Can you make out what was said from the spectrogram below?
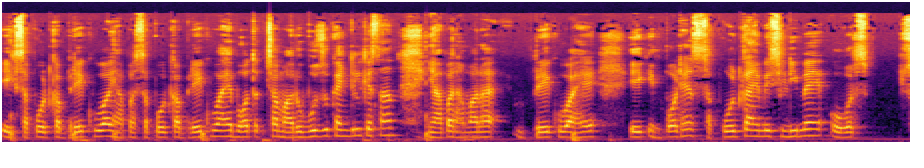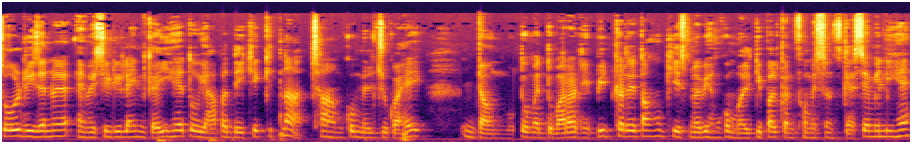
एक सपोर्ट का ब्रेक हुआ, यहाँ पर सपोर्ट का ब्रेक हुआ है, बहुत अच्छा मारूबूजू कैंडल के साथ, यहाँ पर हमारा ब्रेक हुआ है। एक इंपॉर्टेंट सपोर्ट का एम में ओवर सोल्ड रीजन में एमएससीडी लाइन गई है तो यहाँ पर देखिए कितना अच्छा हमको मिल चुका है। डाउन मूव तो मैं दोबारा रिपीट कर देता हूँ कि इसमें भी हमको मल्टीपल कन्फर्मेशन कैसे मिली हैं।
